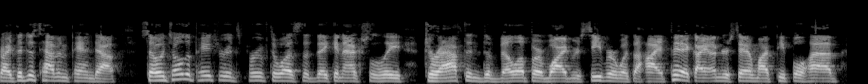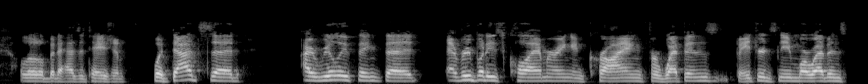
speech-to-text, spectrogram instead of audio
right? That just haven't panned out. So until the Patriots prove to us that they can actually draft and develop a wide receiver with a high pick, I understand why people have a little bit of hesitation. With that said, I really think that everybody's clamoring and crying for weapons. Patriots need more weapons.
